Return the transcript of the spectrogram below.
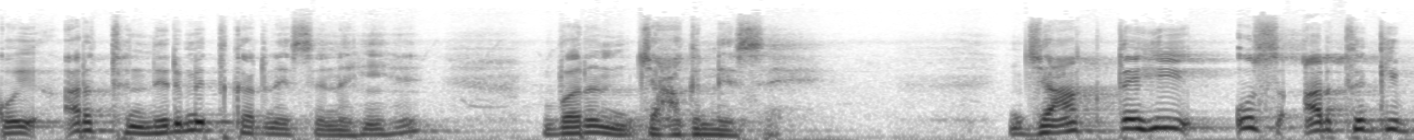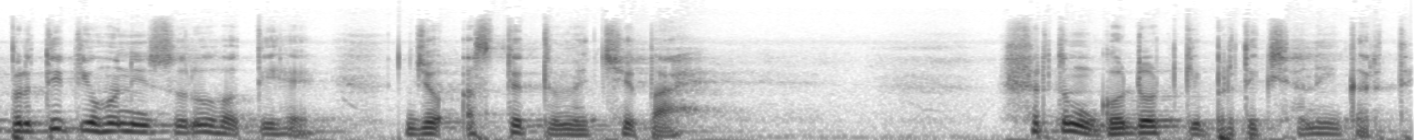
कोई अर्थ निर्मित करने से नहीं है, वरन जागने से जागते ही उस अर्थ की प्रतीति होनी शुरू होती है, जो अस्तित्व में छिपा है। फिर तुम गोडोट की प्रतीक्षा नहीं करते।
